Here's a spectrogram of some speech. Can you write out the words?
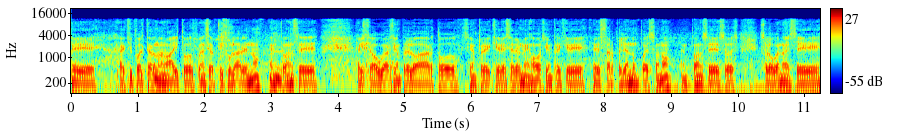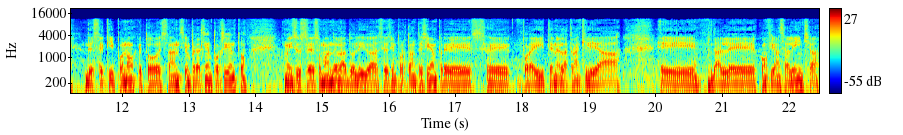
eh, equipo alterno no hay, todos pueden ser titulares, ¿no? Entonces, el que va a jugar siempre lo va a dar todo, siempre quiere ser el mejor, siempre quiere estar peleando un puesto, ¿no? Entonces, eso es, eso lo bueno de ese, de ese equipo, ¿no? Que todos están siempre al 100%. Como dice usted, sumando en las dos ligas es importante siempre, es eh, por ahí tener la tranquilidad, eh, darle confianza al hincha.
